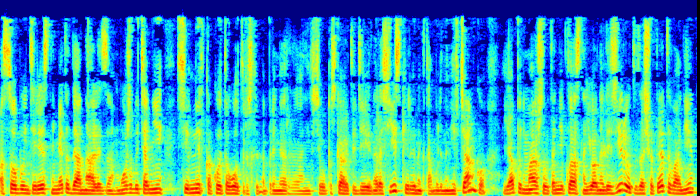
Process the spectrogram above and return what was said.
особо интересные методы анализа, может быть, они сильны в какой-то отрасли, например, они все выпускают идеи на российский рынок там, или на нефтянку. Я понимаю, что вот они классно ее анализируют, и за счет этого они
